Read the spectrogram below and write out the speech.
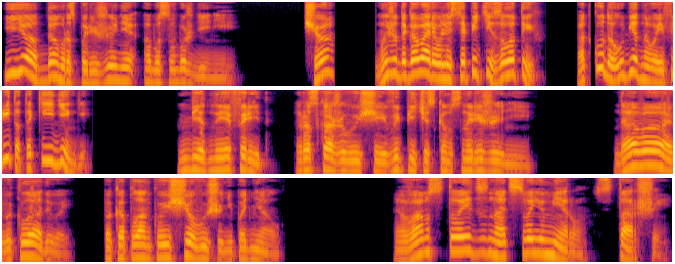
и я отдам распоряжение об освобождении». «Че? Мы же договаривались о пяти золотых. Откуда у бедного Эфрита такие деньги?» «Бедный Эфрит, расхаживающий в эпическом снаряжении. Давай, выкладывай, пока планку еще выше не поднял». «Вам стоит знать свою меру, старший»,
